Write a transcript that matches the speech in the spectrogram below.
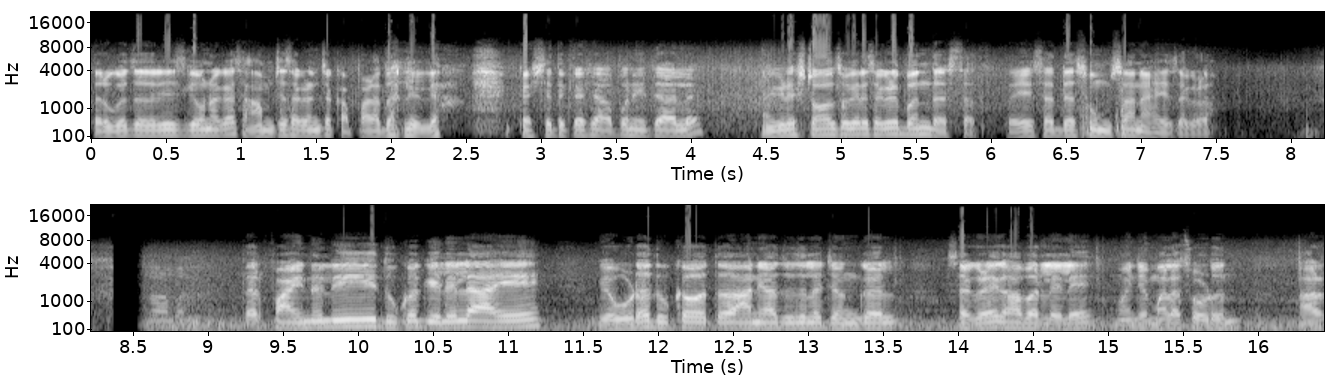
तर उगाच रिस्क घेऊ नका. आमच्या सगळ्यांच्या कपाळात आलेल्या. कसे ते कसे आपण इथे आलो आहे इकडे स्टॉल्स वगैरे सगळे बंद असतात. तर हे सध्या सुमसान आहे सगळं. तर फायनली धुकं गेलेलं आहे. एवढं धुकं होतं आणि आजूबाजूला जंगल सगळे घाबरलेले म्हणजे मला सोडून आर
